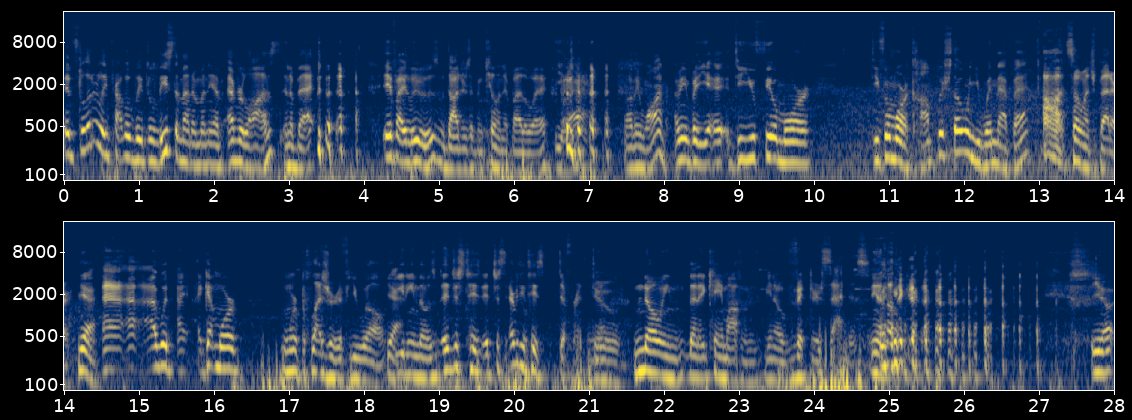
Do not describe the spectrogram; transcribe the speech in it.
it's literally probably the least amount of money i've ever lost in a bet if i lose the dodgers have been killing it by the way Yeah. well, they won. I mean, but yeah, do you feel more? Do you feel more accomplished though when you win that bet? oh it's so much better Yeah. I, I, I would I, I get more more pleasure if you will Yeah. eating those it just tastes it just everything tastes different you know, Dude. knowing that it came off of you know victor's sadness you know You know,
